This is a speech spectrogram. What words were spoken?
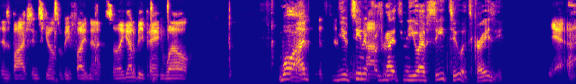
his boxing skills would be fighting in it, so they got to be paying well. Well, I, you've seen it from for- guys in the UFC too. It's crazy. Yeah.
